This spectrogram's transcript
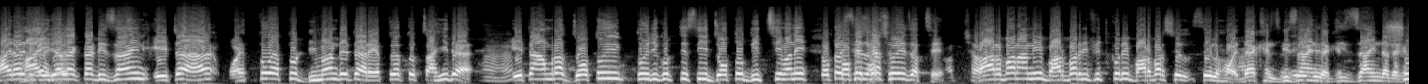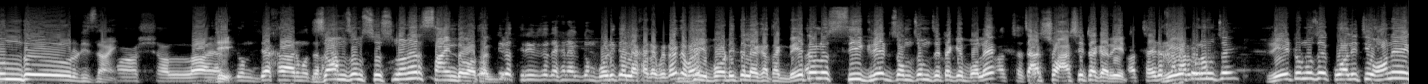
ভাইরাল ভাইরাল একটা ডিজাইন এটা এত এত ডিমান্ড এটার এত এত চাহিদা হ্যাঁ। এটা আমরা যতই তৈরি করতেছি যত দিচ্ছি মানে শেষ হয়ে যাচ্ছে। আচ্ছা। বারবার আনি বারবার রিপিট করি বারবার সেল সেল হয়। দেখেন ডিজাইন দেখেন। ডিজাইনটা দেখেন। সুন্দর ডিজাইন মাশাআল্লাহ একদম দেখার মতো। জমজম সুসলনের সাইন দেওয়া থাকবে। প্রত্যেকটা থ্রি পিসে দেখেন একদম বডিতে লেখা থাকবে তাই তো ভাই? জি বডিতে লেখা থাকবে। এটা হলো সি গ্রেড জমজম যেটাকে বলে আচ্ছা, আচ্ছা। চারশো আশি টাকা রেট আচ্ছা, এটা অনুযায়ী রেট অনুযায়ী কোয়ালিটি অনেক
